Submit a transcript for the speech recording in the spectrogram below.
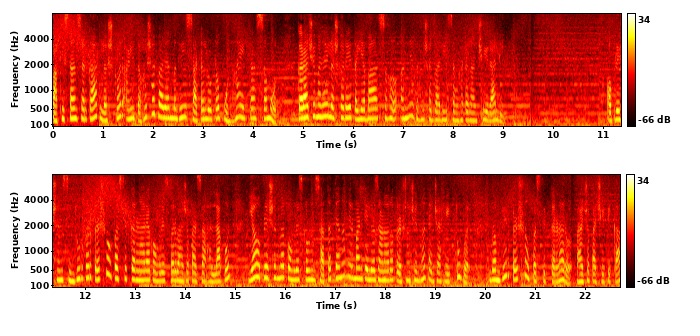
पाकिस्तान सरकार लष्कर आणि दहशतवाद्यांमधील साटलोटं पुन्हा एकदा समोर कराचीमध्ये लष्कर ए तय्यबासह अन्य दहशतवादी संघटनांची रॅली. ऑपरेशन सिंदूरवर प्रश्न उपस्थित करणाऱ्या काँग्रेसवर भाजपाचा हल्लाबोल या ऑपरेशनवर काँग्रेसकडून सातत्यानं निर्माण केलं जाणारं प्रश्नचिन्ह त्यांच्या हेतूवर गंभीर प्रश्न उपस्थित करणारं भाजपाची टीका.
